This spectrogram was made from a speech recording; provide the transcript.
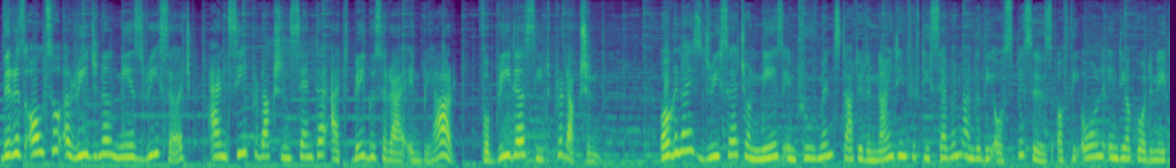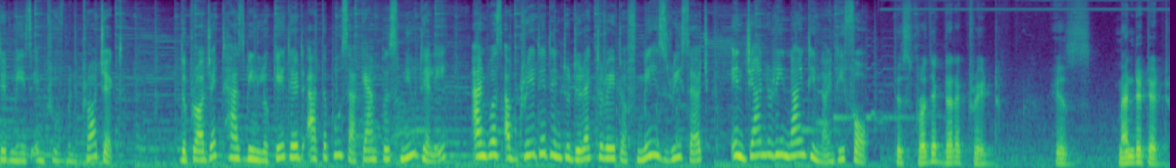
There is also a regional maize research and seed production center at Begusarai in Bihar for breeder seed production. Organized research on maize improvement started in 1957 under the auspices of the All India Coordinated Maize Improvement Project. The project has been located at the Pusa campus, New Delhi and was upgraded into Directorate of Maize Research in January 1994. This project directorate is mandated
